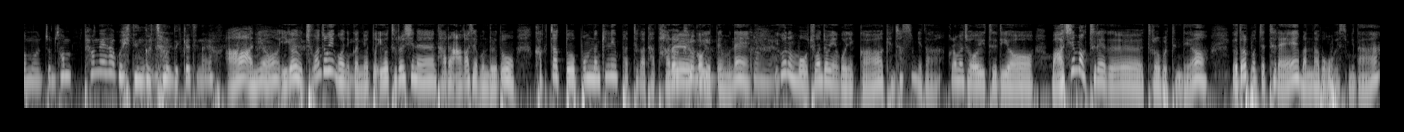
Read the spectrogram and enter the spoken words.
너무 좀 선, 편애하고 있는 것처럼 느껴지나요? 아, 아니요. 이거 주관적인 거니까요. 또 이거 들으시는 다른 아가새 분들도 각자 또 뽑는 killing part가 다 아, 다를 그럼요. 거기 때문에 그럼요. 이거는 뭐 주관적인 거니까 괜찮습니다. 그러면 저희 드디어 마지막 트랙을 들어볼 텐데요. 여덟 번째 트랙 만나보고 오겠습니다.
